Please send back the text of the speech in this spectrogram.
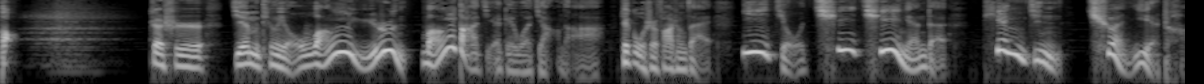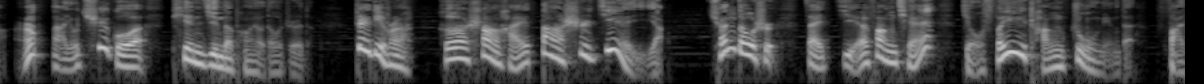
报》。这是节目听友王雨润王大姐给我讲的啊。这故事发生在一九七七年的天津劝业场。那有去过天津的朋友都知道，这地方啊和上海大世界一样，全都是在解放前就非常著名的。繁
